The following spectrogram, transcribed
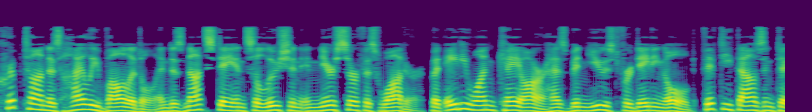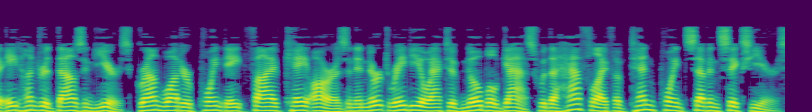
Krypton is highly volatile and does not stay in solution in near-surface water, but 81 Kr has been used for dating old 50,000 to 800,000 years groundwater. 0.85 Kr is an inert radioactive noble gas with a half-life of 10.76 years.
